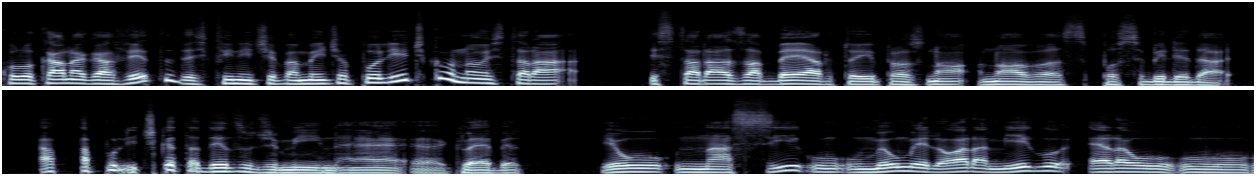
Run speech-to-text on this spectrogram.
colocar na gaveta definitivamente a política ou não estará, estarás aberto aí para as no- novas possibilidades? A, a política está dentro de mim, né, eh, Kleber? Eu nasci, o, o meu melhor amigo era o, o,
